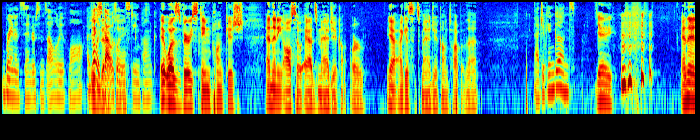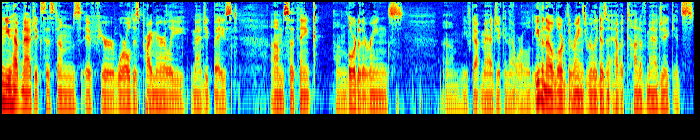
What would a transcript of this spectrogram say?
Brandon Sanderson's Alloy of Law. I felt like that was a little steampunk. It was very steampunkish, and then he also adds magic, or yeah, I guess it's magic on top of that. Magic and guns. Yay. and then you have magic systems if your world is primarily magic based. Um, so think um, Lord of the Rings. Um, you've got magic in that world. Even though Lord of the Rings really doesn't have a ton of magic, it's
